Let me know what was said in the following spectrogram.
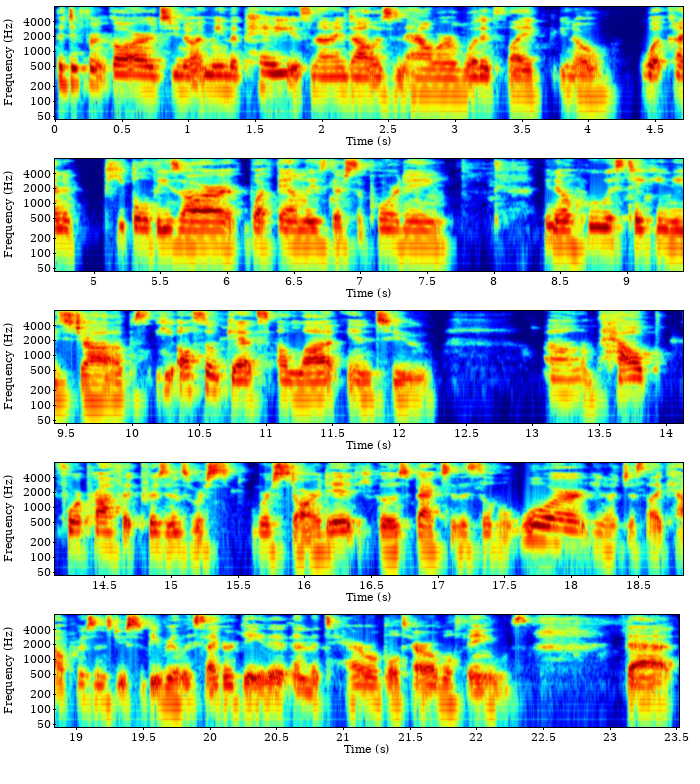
the different guards. You know, I mean, the pay is nine dollars an hour. What it's like, you know, what kind of people these are, what families they're supporting, you know, who is taking these jobs. He also gets a lot into um, how for-profit prisons were were started. He goes back to the Civil War, you know, just like how prisons used to be really segregated and the terrible, terrible things that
